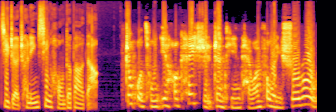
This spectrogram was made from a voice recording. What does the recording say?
记者陈林信宏的报道。中国从一号开始暂停台湾凤梨输入，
